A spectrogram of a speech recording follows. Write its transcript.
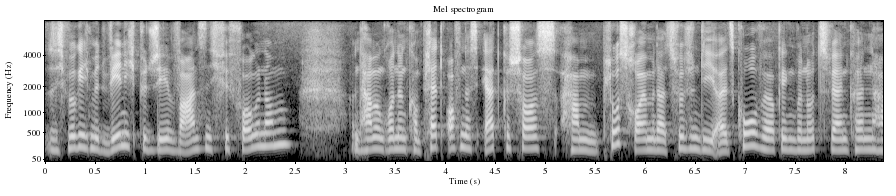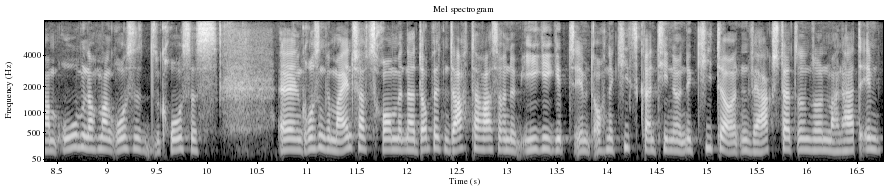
sich wirklich mit wenig Budget wahnsinnig viel vorgenommen und haben im Grunde ein komplett offenes Erdgeschoss, haben Plusräume dazwischen, die als Coworking benutzt werden können, haben oben noch mal ein großes, großes äh, einen großen Gemeinschaftsraum mit einer doppelten Dachterrasse und im EG gibt es eben auch eine Kiezkantine und eine Kita und eine Werkstatt und so. Und man hat eben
